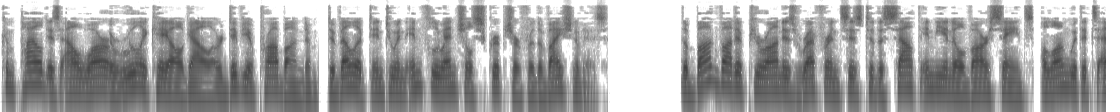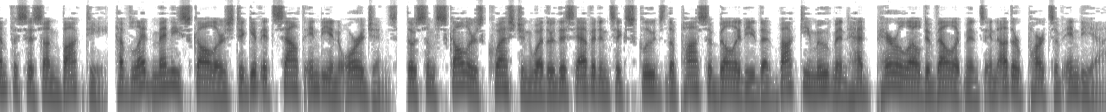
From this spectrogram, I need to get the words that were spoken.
compiled as Alwar Arulicheyalgal or Divya Prabandham, developed into an influential scripture for the Vaishnavas. The Bhagavata Purana's references to the South Indian Alvar saints, along with its emphasis on bhakti, have led many scholars to give it South Indian origins, though some scholars question whether this evidence excludes the possibility that bhakti movement had parallel developments in other parts of India.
